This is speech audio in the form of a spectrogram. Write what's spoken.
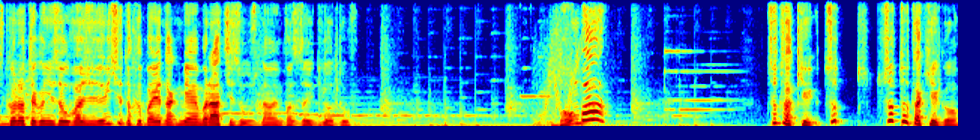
Skoro tego nie zauważyliście, to chyba jednak miałem rację, że uznałem was za idiotów. Bomba? Co takiego? Co, co to takiego?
